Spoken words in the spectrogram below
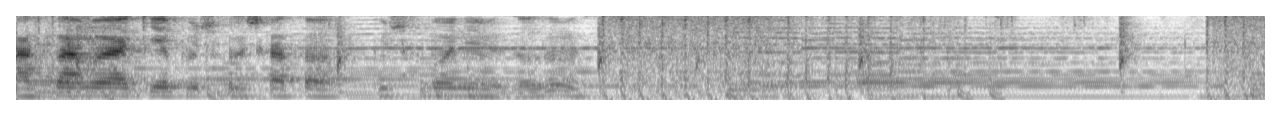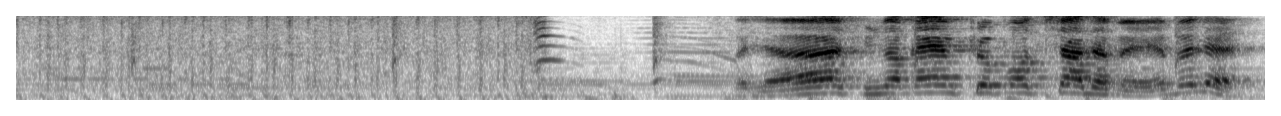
Aslan bu akiye push qilish xato. Push qilib o'ynaymiz o'zimiz. Bila, shunaqa ham ko'p otishadi be, bila.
